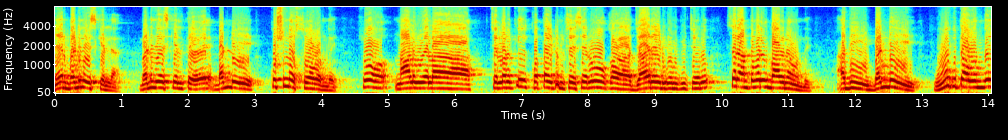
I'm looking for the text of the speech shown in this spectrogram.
నేను బండి తీసుకెళ్ళా. బండి తీసుకెళ్తే బండి కుషన్ వస్తూ ఉంది. సో నాలుగు వేల చిల్లరకి కొత్త ఐటమ్స్ వేసారు ఒక జాయ్ రైడ్ కొనిపించారు. సరే అంతవరకు బాగానే ఉంది. అది బండి ఊపుతా ఉంది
